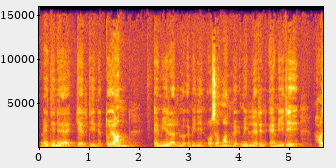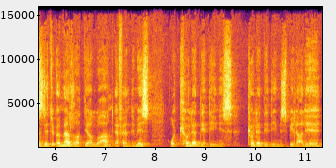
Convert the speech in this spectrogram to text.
Medine'ye geldiğini duyan Emir el Müminin o zaman müminlerin emiri Hazreti Ömer radıyallahu anh Efendimiz o köle dediğiniz köle dediğimiz Bilal'i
